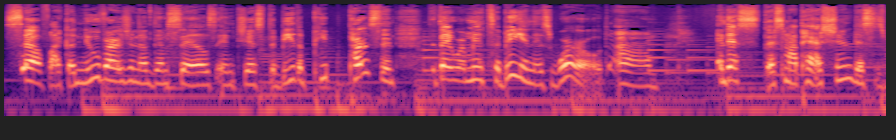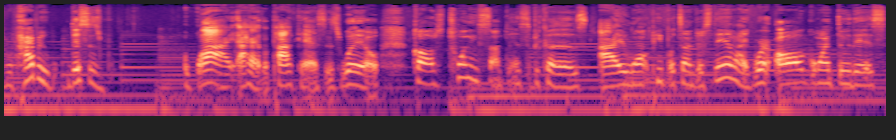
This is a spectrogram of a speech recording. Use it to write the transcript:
self, like a new version of themselves, and just to be the pe- person that they were meant to be in this world. Um, and that's that's my passion. This is probably this is why I have a podcast as well called 20 somethings because I want people to understand like we're all going through this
